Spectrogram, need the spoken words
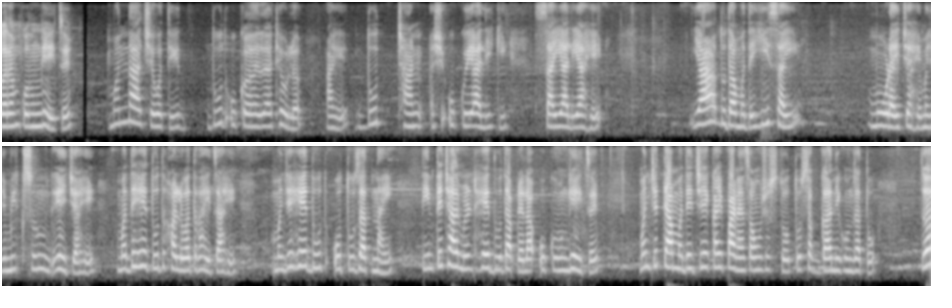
गरम करून घ्यायचे. मंद आचेवरती दूध उकळायला ठेवलं आहे. दूध छान अशी उकळी आली की साई आली आहे. या दुधामध्ये ही साई मोडायची आहे म्हणजे मिक्सून घ्यायची आहे. मध्ये हे दूध हलवत राहायचं आहे. म्हणजे हे दूध ओतू जात नाही. तीन ते चार मिनिट हे दूध आपल्याला उकळून घ्यायचं आहे म्हणजे त्यामध्ये जे काही पाण्याचा अंश असतो तो सगळा निघून जातो. जर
